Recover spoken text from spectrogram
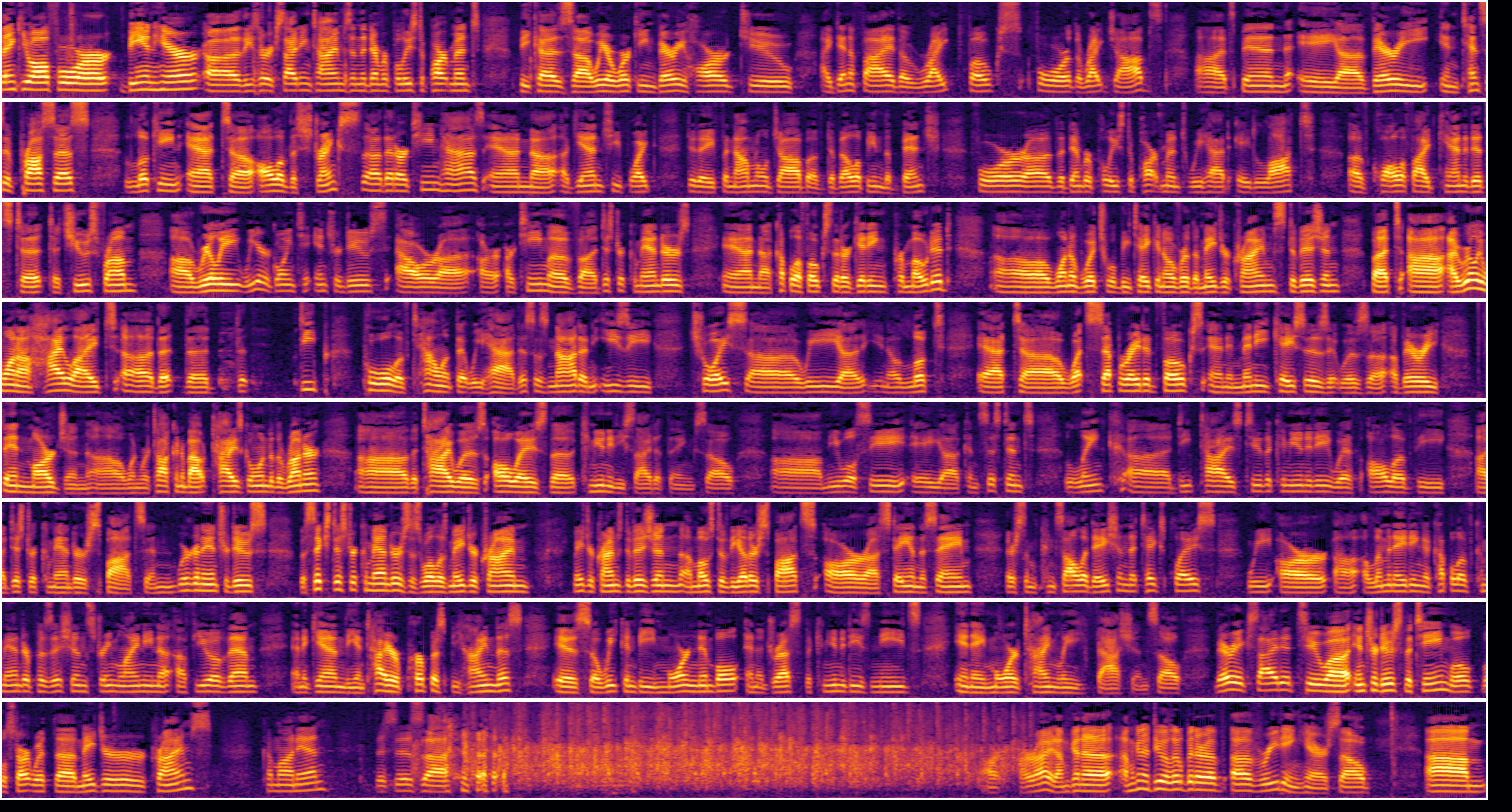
thank you all for being here. Uh, these are exciting times in the Denver Police Department because uh, we are working very hard to identify the right folks for the right jobs. Uh, it's been a uh, very intensive process looking at uh, all of the strengths uh, that our team has. And again, Chief White did a phenomenal job of developing the bench for the Denver Police Department. We had a lot of qualified candidates to, to choose from. Uh, really, we are going to introduce our, uh, our, our, team of uh, district commanders and a couple of folks that are getting promoted, uh, one of which will be taking over the Major Crimes Division. But uh, I really want to highlight uh, the, the, the deep pool of talent that we had. This is not an easy choice. Uh, we, uh, you know, looked at uh, what separated folks, and in many cases, it was a, a very thin margin. Uh, when we're talking about ties going to the runner, uh, the tie was always the community side of things. So um, you will see a uh, consistent link, uh, deep ties to the community with all of the uh, district commander spots. And we're going to introduce the six district commanders as well as major crime. Major Crimes Division, uh, most of the other spots are staying the same. There's some consolidation that takes place. We are uh, eliminating a couple of commander positions, streamlining a, a, few of them. And again, the entire purpose behind this is so we can be more nimble and address the community's needs in a more timely fashion. So, very excited to uh, introduce the team. We'll, we'll start with uh, major crimes. Come on in. This is. Uh, All right, I'm gonna I'm gonna do a little bit of, of reading here. So, um,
